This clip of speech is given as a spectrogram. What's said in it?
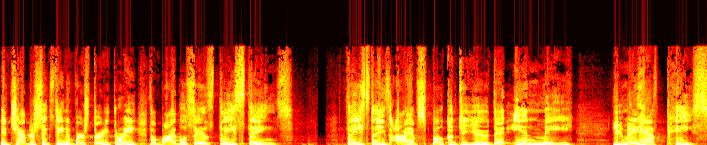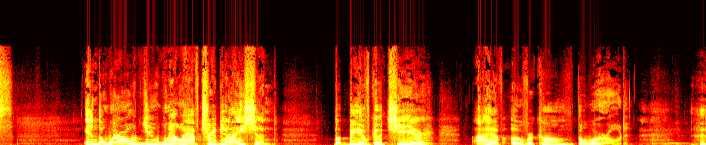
in chapter 16 and verse 33, the Bible says, These things, these things I have spoken to you that in me you may have peace. In the world you will have tribulation, but be of good cheer. I have overcome the world.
